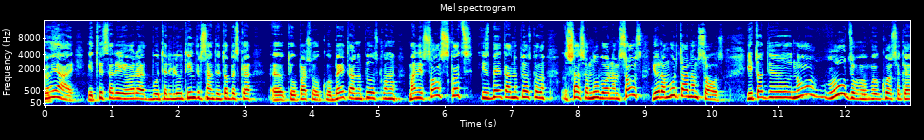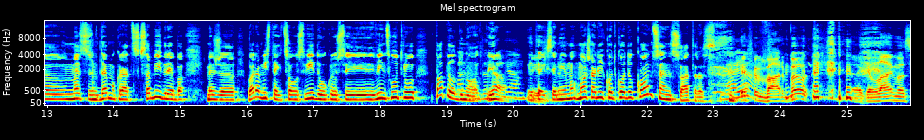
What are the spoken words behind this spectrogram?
nu jā, ja tas arī varētu būt arī ļoti interesanti, tāpēc, ka tu pašu Beitānu pilskolnu, man ir savs skots, iz Beitānu pilskolnu, šašam Lubonam savs, Juram Urtānam savs. I tad, eh, nu, lūdzu, ko saka, mēs esam demokrātiska sabiedrība, mēs eh, varam izteikt savus viedokļus, viens otru papildinot. Papildinot jā, jā. Ja, teiksim, moš arī kaut kādu konsensu atrast. Jā, jā. Varbūt. lai mums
